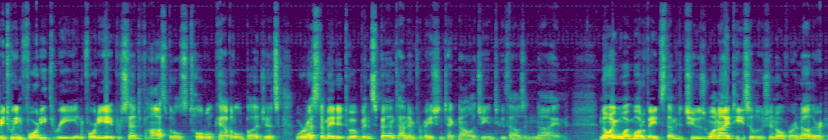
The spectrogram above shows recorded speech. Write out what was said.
Between 43 and 48 percent of hospitals' total capital budgets were estimated to have been spent on information technology in 2009. Knowing what motivates them to choose one IT solution over another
